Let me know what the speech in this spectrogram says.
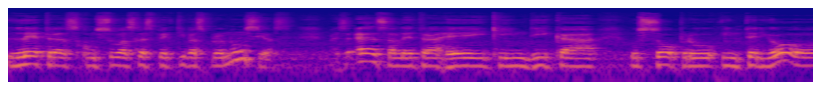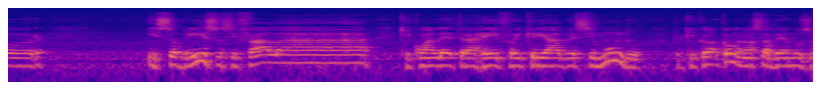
letras com suas respectivas pronúncias. Mas essa letra rei que indica o sopro interior, e sobre isso se fala que com a letra rei foi criado esse mundo, porque como nós sabemos,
